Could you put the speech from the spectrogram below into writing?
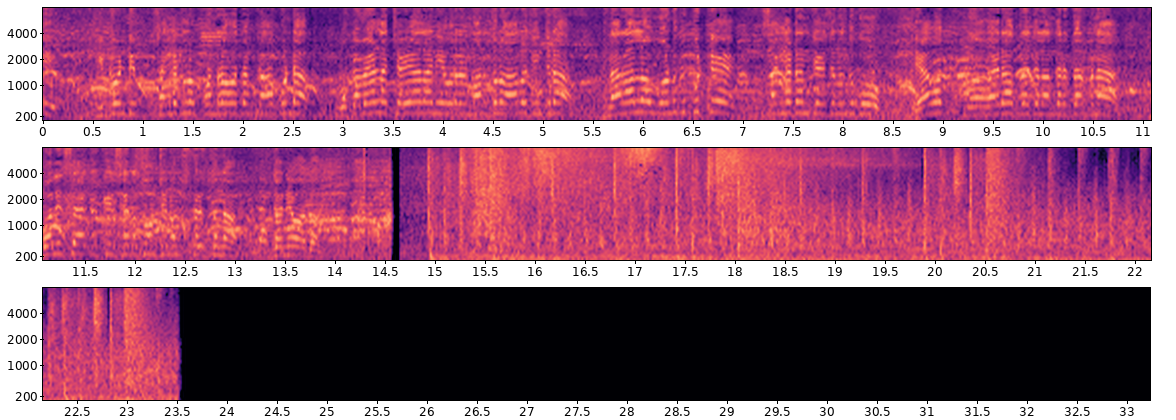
ఇటువంటి సంఘటనలు పునరావృతం కాకుండా ఒకవేళ చేయాలని ఎవరైనా మనసులో ఆలోచించినా నరాల్లో వణుకు పుట్టే సంఘటన చేసినందుకు యావత్ వైరా ప్రజలందరి తరఫున పోలీస్ శాఖకి శిరసోంచి నమస్కరిస్తున్నా నమస్కరిస్తున్న. ధన్యవాదాలు.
